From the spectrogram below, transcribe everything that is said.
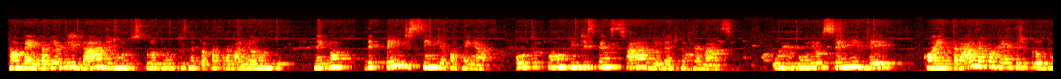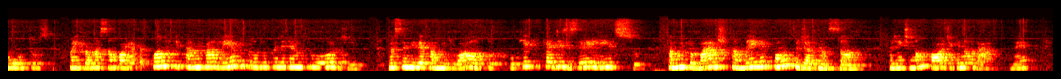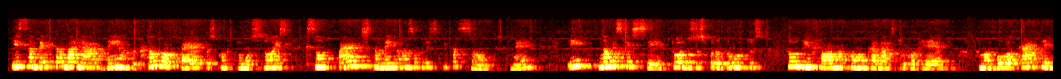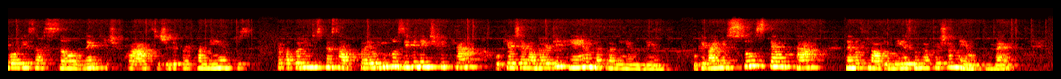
também da viabilidade de muitos produtos né, para estar tá trabalhando. Né? Então, depende sim de acompanhar. Outro ponto indispensável dentro da farmácia o, o meu CMV com a entrada correta de produtos, com a informação correta, quanto que está me valendo o produto ali dentro hoje. Meu CMV está muito alto, o que, que quer dizer isso? Está muito baixo também é ponto de atenção. A gente não pode ignorar, né? E saber trabalhar dentro, tanto ofertas quanto promoções, que são partes também da nossa precificação, né? E não esquecer, todos os produtos tudo informa como um cadastro correto, uma boa categorização dentro de classes, de departamentos, que é um fator indispensável para eu, inclusive, identificar o que é gerador de renda para ali dentro, o que vai me sustentar né, no final do mês, no meu fechamento, né?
